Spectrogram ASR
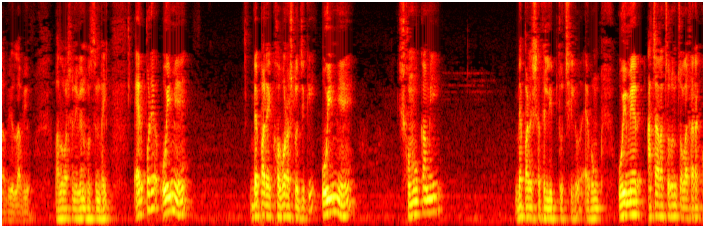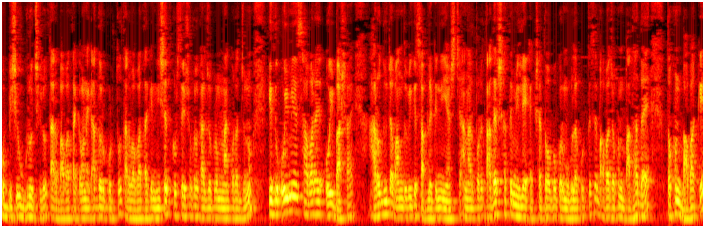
love you love you ভালোবাসা নেবেন হোসেন ভাই। এরপরে ওই মেয়ে ব্যাপারে খবর আসলো যে কি, ওই মেয়ে সমকামী ব্যাপারের সাথে লিপ্ত ছিল এবং ওই মেয়ের আচার আচরণ চলাফেরা খুব বেশি উগ্র ছিল। তার বাবা তাকে অনেক আদর করতো, তার বাবা তাকে নিষেধ করছে এই সকল কার্যক্রম না করার জন্য। কিন্তু ওই মেয়ে সাভারে, ওই বাসায় আরও দুইটা বান্ধবীকে সাবলেটে নিয়ে আসছে। আনার পরে তাদের সাথে মিলে একসাথে অপকর্মগুলা করতেছে। বাবা যখন বাধা দেয়, তখন বাবাকে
